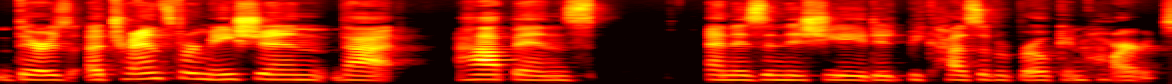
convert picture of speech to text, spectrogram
there's a transformation that happens and is initiated because of a broken heart.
